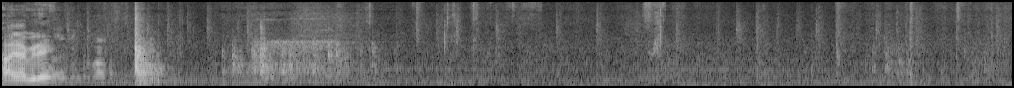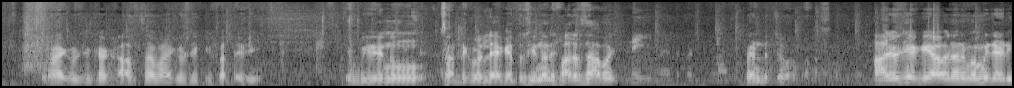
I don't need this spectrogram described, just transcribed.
ਆ ਜਾ ਵੀਰੇ। ਵਾਹਿਗੁਰੂ ਜੀ ਕਾ ਖਾਲਸਾ ਵਾਹਿਗੁਰੂ ਜੀ ਕੀ ਫਤਿਹ ਜੀ। ਇਹ ਵੀਰੇ ਨੂੰ ਸਾਡੇ ਕੋਲ ਲੈ ਕੇ ਤੁਸੀਂ ਇਹਨਾਂ ਦੇ ਫਾਦਰ ਸਾਹਿਬ ਹੋ ਜੀ? ਨਹੀਂ ਮੈਂ ਤਾਂ ਪਿੰਡ ਚੋਂ ਆ ਜਾਓ ਜੀ ਅੱਗੇ ਆਓ ਇਹਨਾਂ ਦੇ ਮੰਮੀ ਡੈਡੀ।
